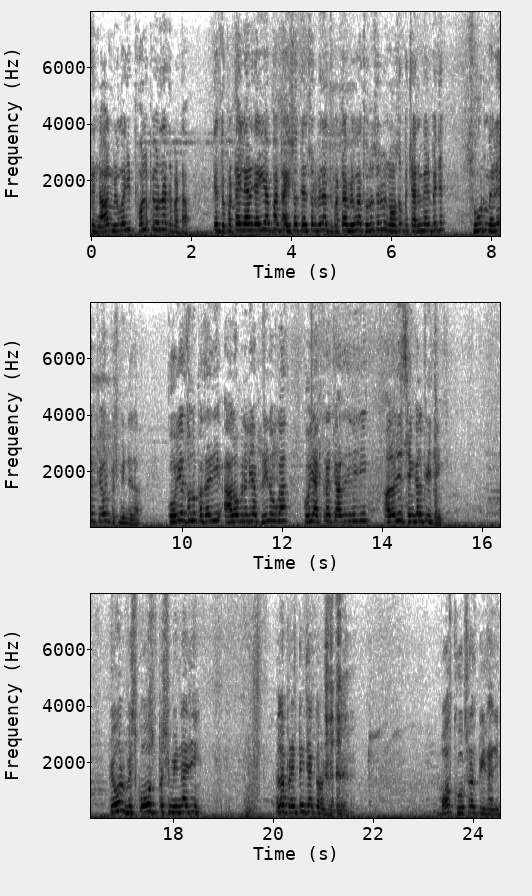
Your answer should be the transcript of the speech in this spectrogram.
ਤੇ ਨਾਲ ਮਿਲੂਗਾ ਜੀ ਫੁੱਲ ਪਿਓਰ ਦਾ ਦੁਪੱਟਾ। ਜੇ ਦੁਪੱਟਾ ਹੀ ਲੈਣ ਜਾਈਏ, ਆਪਾਂ 250 300 ਰੁਪਏ ਦਾ ਦੁਪੱਟਾ ਮਿਲੂਗਾ, ਤੁਹਾਨੂੰ ਸਿਰਫ 995 ਰੁਪਏ ਚ ਸੂਟ ਮਿਲੇ ਪਿਓਰ ਪਸ਼ਮੀਨੇ ਦਾ। ਕੋਰੀਅਰ ਤੁਹਾਨੂੰ ਪਤਾ ਜੀ ਆਲ ਓਵਰ ਇੰਡੀਆ ਫ੍ਰੀ ਰਹੂਗਾ, ਕੋਈ ਐਕਸਟਰਾ ਚਾਰजेस ਨਹੀਂ ਜੀ। ਆਲੋ ਜੀ ਸਿੰਗਲ ਪੀਸ ਜੀ। ਪਿਓਰ ਵਿਸਕੋਸ ਪਸ਼ਮੀਨਾ ਜੀ। ਪਹਿਲਾਂ ਪ੍ਰਿੰਟਿੰਗ ਚੈੱਕ ਕਰੋ ਜੀ। ਬਹੁਤ ਖੂਬਸੂਰਤ ਪੀਸ ਹੈ ਜੀ।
